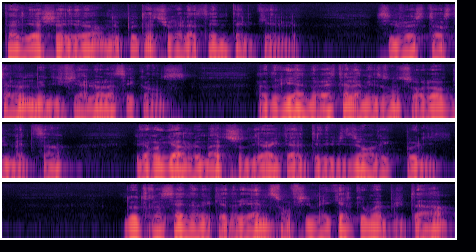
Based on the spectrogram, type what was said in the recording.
Talia Shire ne peut assurer la scène telle qu'elle. Sylvester Stallone modifie alors la séquence. Adrienne reste à la maison sur l'ordre du médecin et regarde le match en direct à la télévision avec Polly. D'autres scènes avec Adrienne sont filmées quelques mois plus tard,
